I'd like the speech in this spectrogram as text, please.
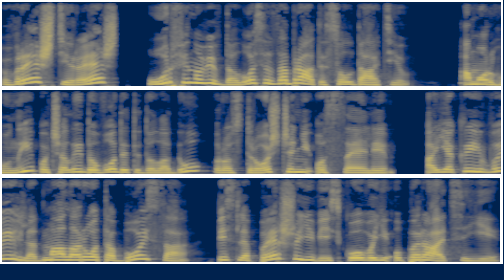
Врешті-решт, Урфінові вдалося забрати солдатів, а моргуни почали доводити до ладу розтрощені оселі. А який вигляд мала рота Бойса після першої військової операції?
